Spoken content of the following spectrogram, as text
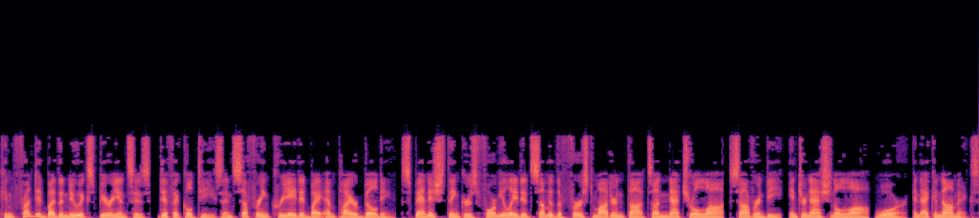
Confronted by the new experiences, difficulties and suffering created by empire building, Spanish thinkers formulated some of the first modern thoughts on natural law, sovereignty, international law, war, and economics.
